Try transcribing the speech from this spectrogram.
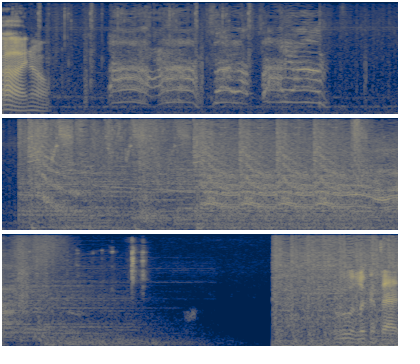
Ah, I know. Ooh, look at that.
